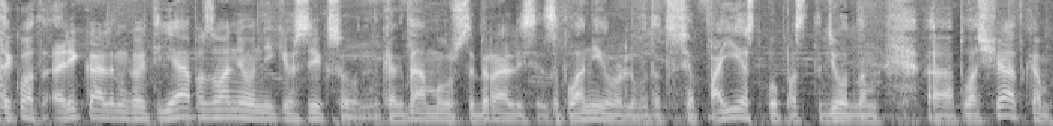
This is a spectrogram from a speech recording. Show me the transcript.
Так вот, Рикалин говорит, я позвонил Нику Сиксу, когда мы уже собирались, запланировали вот эту всю поездку по стадионным э, площадкам,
